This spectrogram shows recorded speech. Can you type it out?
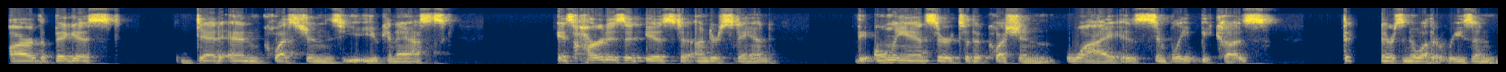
are the biggest dead end questions you can ask as hard as it is to understand, the only answer to the question why is simply because there's no other reason.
